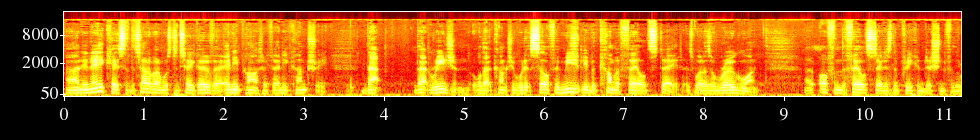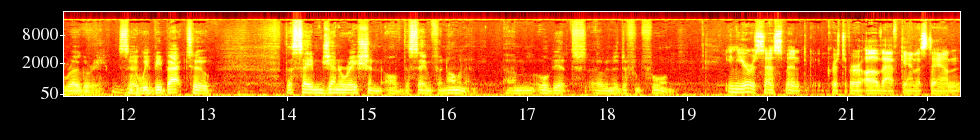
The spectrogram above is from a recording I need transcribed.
And in any case, if the Taliban was to take over any part of any country, that, that region or that country would itself immediately become a failed state, as well as a rogue one. Uh, often the failed state is the precondition for the roguery. Mm-hmm. So we'd be back to the same generation of the same phenomenon, um, albeit uh, in a different form. In your assessment, Christopher, of Afghanistan,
